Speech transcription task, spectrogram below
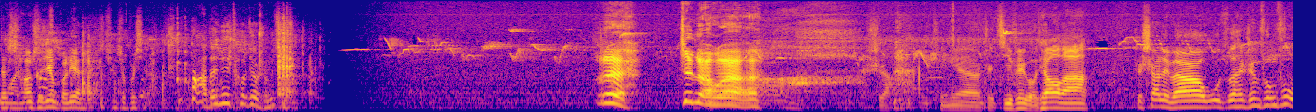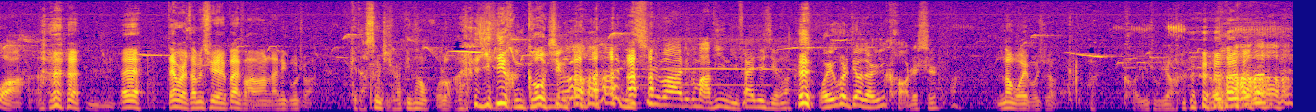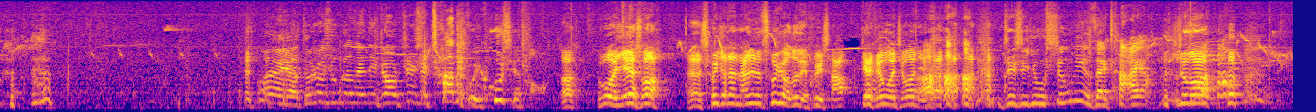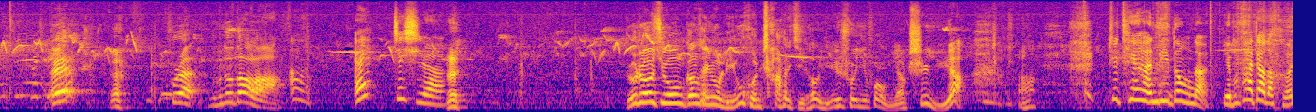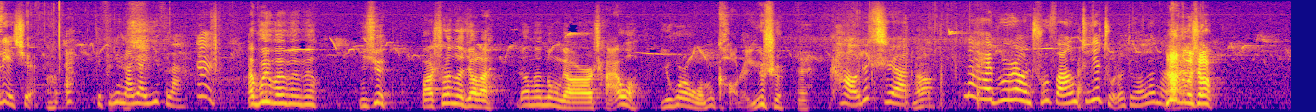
这长时间不练确实不行。打的那套叫什么拳？哎，真暖和啊！是啊，你听听这鸡飞狗跳的，这山里边物资还真丰富啊。哎，待会儿咱们去拜访兰陵公主，给她送几串冰糖葫芦，一定很高兴啊。你去吧，这个马屁你拍就行了。我一会儿钓点鱼烤着吃。那我也不去了，烤鱼重要。哎呀，德胜兄刚才那招真是插的鬼哭神嚎啊！我爷爷说了，呃，成家的男人从小都得会插，改天我教你。你真是用生命在插呀，是吗？哎，夫人，你们都到了。啊，哎，这是。德昭兄刚才用灵魂插了几条鱼，说一会儿我们要吃鱼啊。啊，这天寒地冻的，也不怕掉到河里去。哎，给夫君拿件衣服来。嗯。哎，不用不用不用不用，你去把栓子叫来，让他弄点柴火。一会儿我们烤着鱼吃，哎，烤着吃啊？那还不如让厨房直接煮了得了呢。那怎么行？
